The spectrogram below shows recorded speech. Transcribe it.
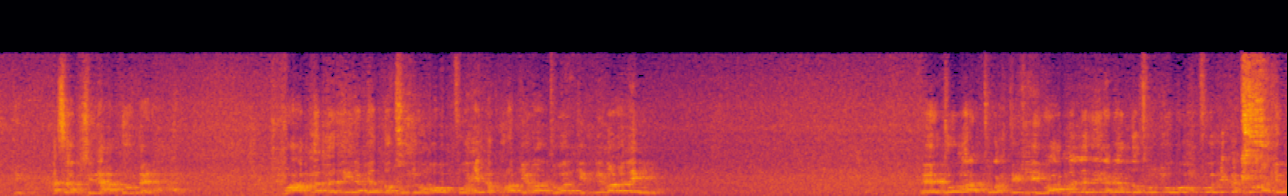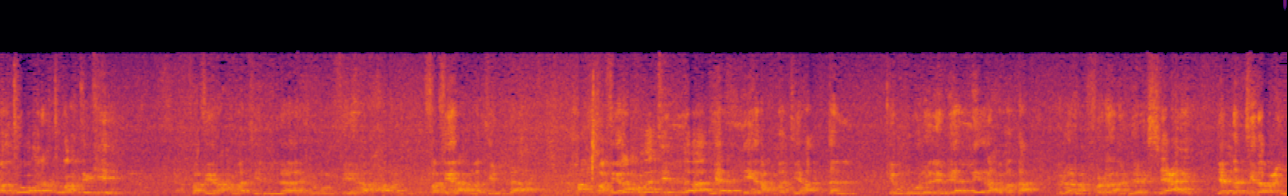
سكتين أسأل سيدنا عبدو بين حالي. وأما الذين ابيضت وجوههم فوحك كرة كما توانكن مر ليه؟ إيه تومرت وحدكي وأما الذين ابيضت وجوههم فوحك كرة كما تومرت وحدكي ففي رحمة الله هم فيها خالدون. ففي رحمة الله. ففي رحمة الله يلي رحمتها الدل كم بقول لي يلي رحمته ولا نفر أنا يا سعري جنة تدبعي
